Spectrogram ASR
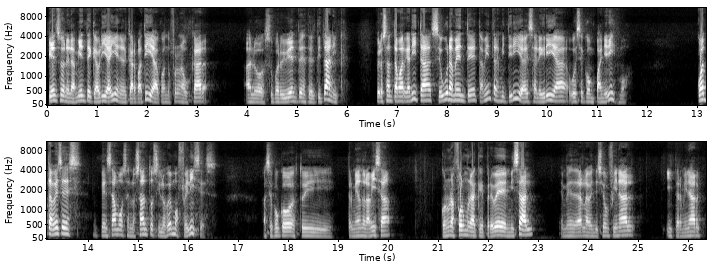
Pienso en el ambiente que habría ahí en el Carpatía cuando fueron a buscar a los supervivientes del Titanic. Pero Santa Margarita seguramente también transmitiría esa alegría o ese compañerismo. ¿Cuántas veces pensamos en los santos y los vemos felices? Hace poco estoy terminando la misa con una fórmula que prevé el misal, en vez de dar la bendición final y terminar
